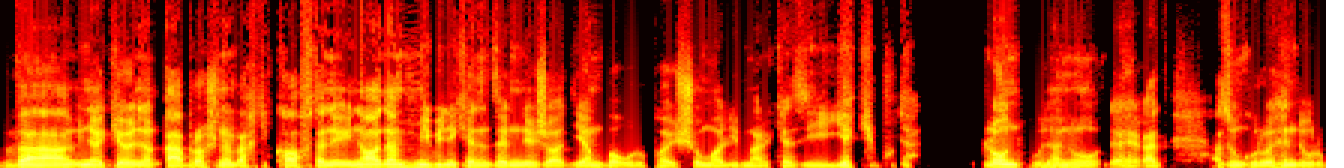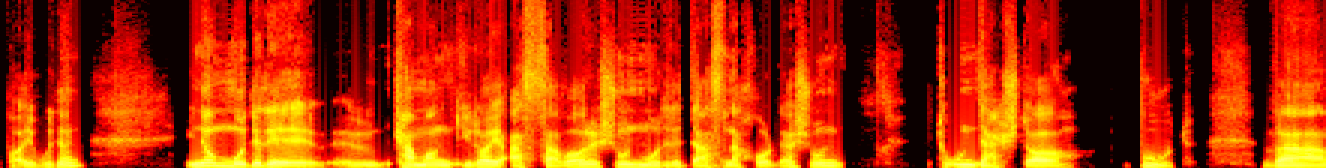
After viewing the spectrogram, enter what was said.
و اینا که قبراشون وقتی کافتن اینا آدم می‌بینه که نظر نژادی هم با اروپای شمالی مرکزی یکی بودن. بلوند بودن و در حقیقت از اون گروه هند اروپایی بودن. اینا مدل کمانگیرای از سوارشون مدل دست نخوردهشون تو اون دشتا بود و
